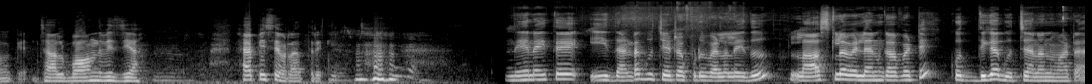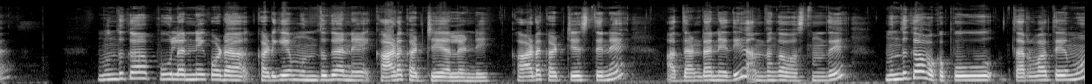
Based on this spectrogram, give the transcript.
ఓకే చాలా బాగుంది విజయ. హ్యాపీ శివరాత్రి. నేనైతే ఈ దండ గుచ్చేటప్పుడు వెళ్ళలేదు. లాస్ట్లో వెళ్ళాను కాబట్టి కొద్దిగా గుచ్చానమాట ముందుగా పూలన్నీ కూడా కడిగే ముందుగానే కాడ కట్ చేయాలండి. కాడ కట్ చేస్తేనే ఆ దండ అనేది అందంగా వస్తుంది. ముందుగా ఒక పువ్వు తర్వాత ఏమో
